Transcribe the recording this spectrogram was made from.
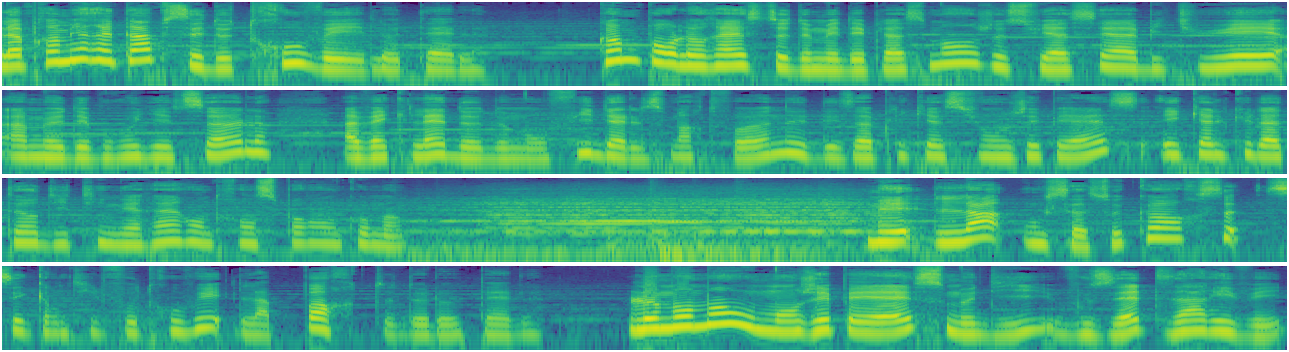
La première étape, c'est de trouver l'hôtel. Comme pour le reste de mes déplacements, je suis assez habituée à me débrouiller seule avec l'aide de mon fidèle smartphone et des applications GPS et calculateurs d'itinéraire en transport en commun. Mais là où ça se corse, c'est quand il faut trouver la porte de l'hôtel. Le moment où mon GPS me dit vous êtes arrivé,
